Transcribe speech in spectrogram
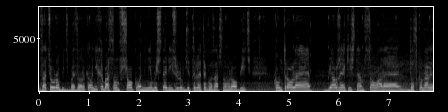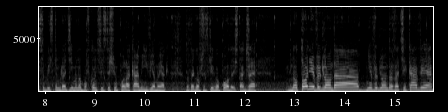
zaczął robić bezorkę. Oni chyba są w szoku, oni nie myśleli, że ludzie tyle tego zaczną robić. Kontrole biorze jakieś tam są, ale doskonale sobie z tym radzimy, no bo w końcu jesteśmy Polakami i wiemy, jak do tego wszystkiego podejść. Także no to nie wygląda, nie wygląda za ciekawie.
